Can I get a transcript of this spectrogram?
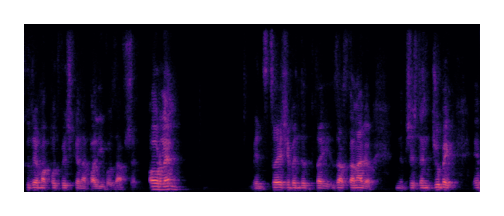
które ma podwyżkę na paliwo zawsze. Orlen, więc co ja się będę tutaj zastanawiał, przecież ten dziubek e, e,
